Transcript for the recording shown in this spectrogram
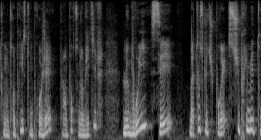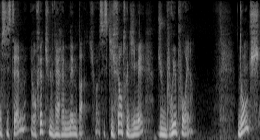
ton entreprise, ton projet, peu importe ton objectif. Le bruit, c'est bah, tout ce que tu pourrais supprimer de ton système et en fait tu le verrais même pas. C'est ce qui fait entre guillemets du bruit pour rien. Donc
